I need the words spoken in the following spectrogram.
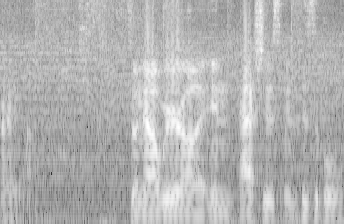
All right. So now we're uh, in Ash's invisible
